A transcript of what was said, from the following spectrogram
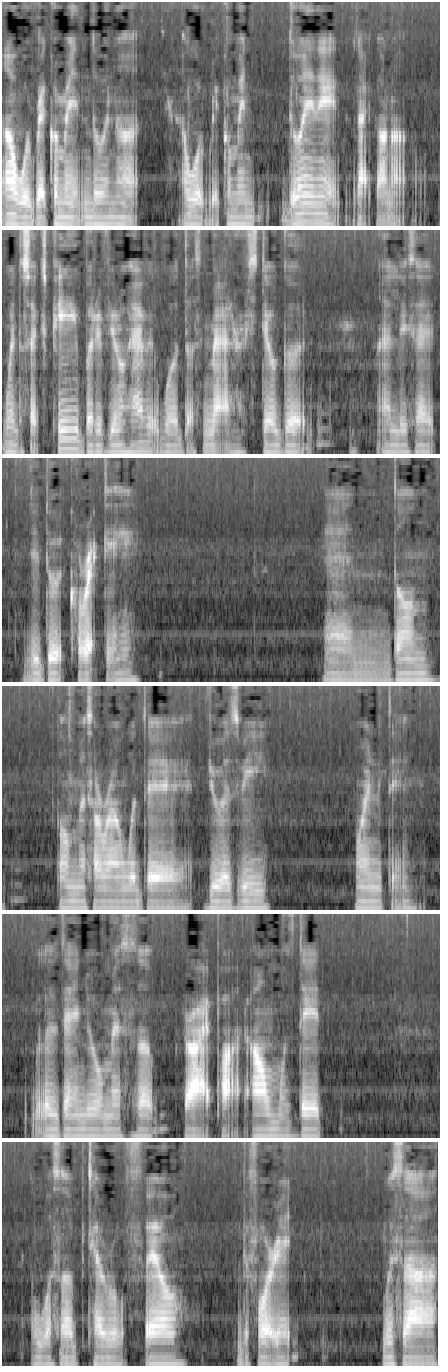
I would recommend doing a I would recommend doing it like on a Windows XP but if you don't have it well it doesn't matter still good at least I, you do it correctly and don't don't mess around with the USB or anything because then you'll mess up your iPod. I almost did. It was a terrible fail before it. Was uh,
